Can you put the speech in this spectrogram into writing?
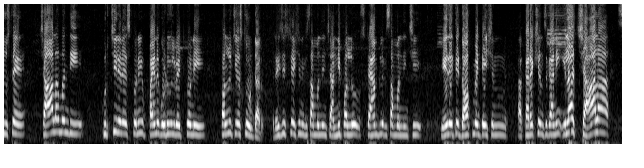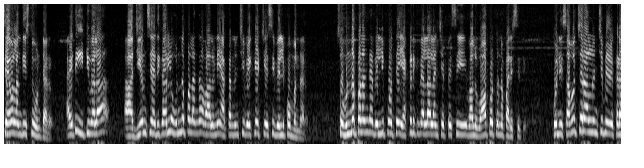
చూస్తే చాలా మంది కుర్చీలు వేసుకొని పైన గొడుగులు పెట్టుకొని పనులు చేస్తూ ఉంటారు. రిజిస్ట్రేషన్కి సంబంధించి అన్ని పనులు స్టాంపులకు సంబంధించి ఏదైతే డాక్యుమెంటేషన్ కరెక్షన్స్ కానీ ఇలా చాలా సేవలు అందిస్తూ ఉంటారు. అయితే ఇటీవల జిఎంసీ అధికారులు ఉన్న పలంగా వాళ్ళని అక్కడ నుంచి వెకేట్ చేసి వెళ్ళిపోమన్నారు. సో ఉన్న పలంగా వెళ్ళిపోతే ఎక్కడికి వెళ్ళాలని చెప్పేసి వాళ్ళు వాపోతున్న పరిస్థితి. కొన్ని సంవత్సరాల నుంచి మేము ఇక్కడ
